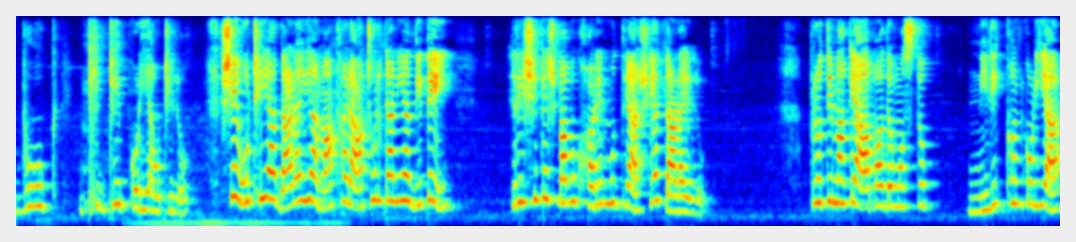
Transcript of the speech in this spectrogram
বুক ঢিপ ঢিপ করিয়া উঠিল। সে উঠিয়া দাঁড়াইয়া মাথার আঁচল টানিয়া দিতেই ঋষিকেশ বাবু ঘরের মধ্যে আসিয়া দাঁড়াইল। প্রতিমাকে আপাদমস্তক নিরীক্ষণ করিয়া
